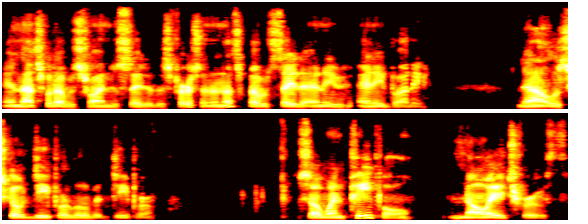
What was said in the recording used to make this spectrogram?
And that's what I was trying to say to this person, and that's what I would say to any anybody. Now let's go deeper, a little bit deeper. So when people know a truth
